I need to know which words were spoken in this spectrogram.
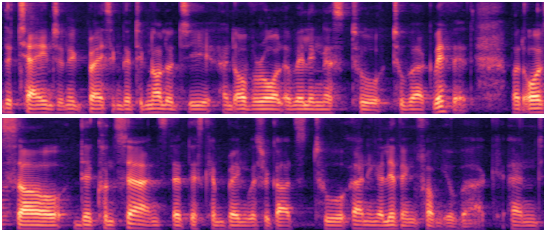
the change and embracing the technology and overall a willingness to, to work with it, but also the concerns that this can bring with regards to earning a living from your work. And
